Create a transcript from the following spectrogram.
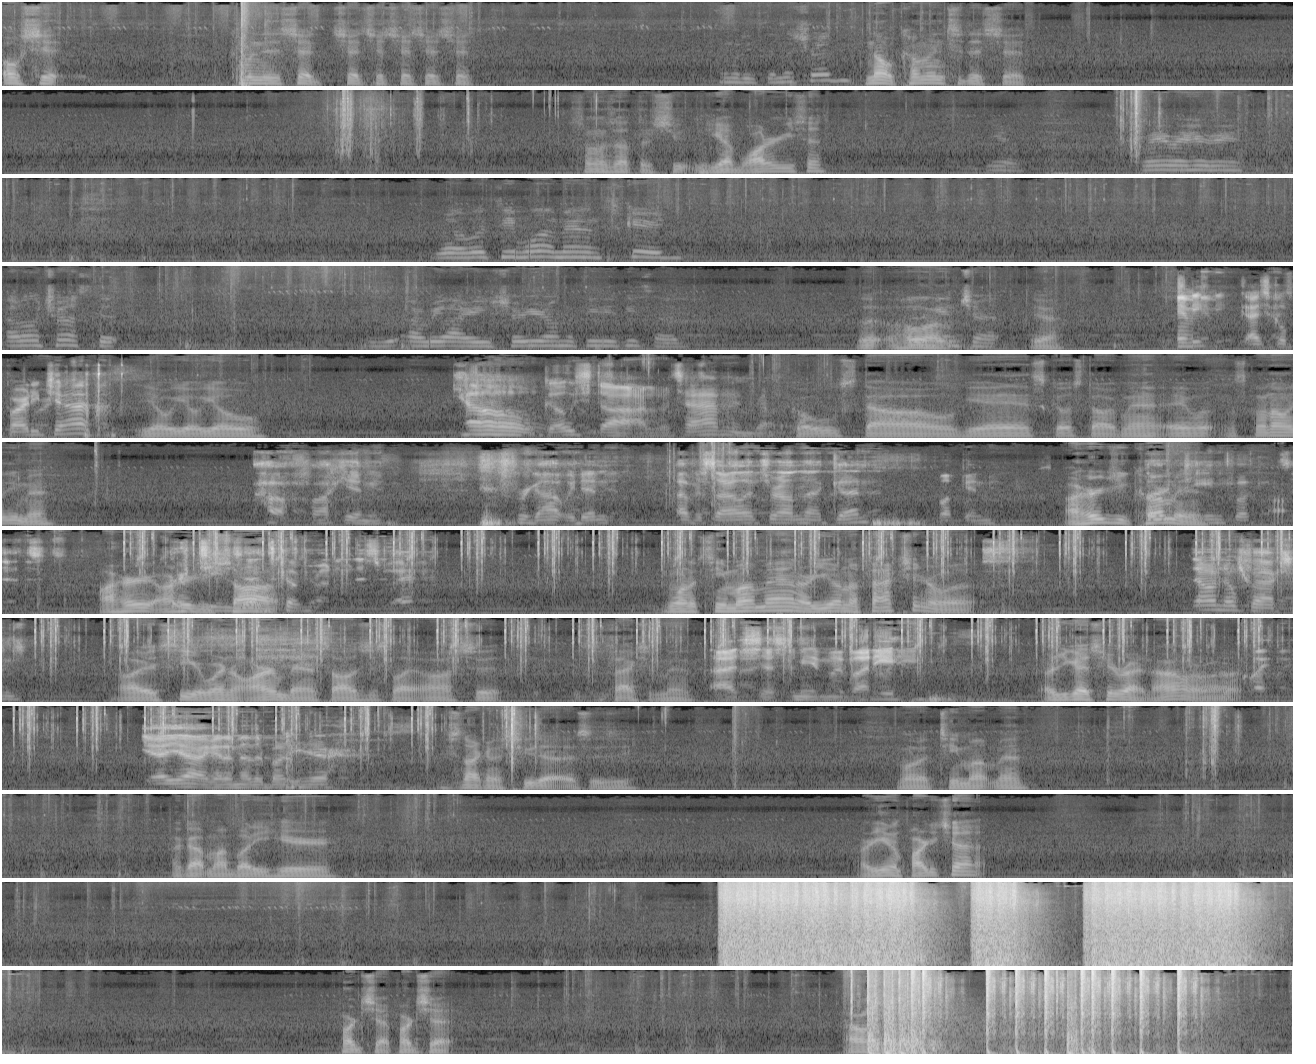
Oh shit. Come into the shed. Shed, shed, shed, shed, shed. Somebody's in the shed? No, come into this shed. Someone's out there shooting. Do you have water, you said? Yeah. Right, right here, right here. Well, what's he want, man? I'm scared. I don't trust it. Is it- Are we? Are you sure you're on the PvP side? Look, Put hold it in on. chat. Yeah. Hey, guys, go party chat. Yo, yo, yo. Yo, Ghost Dog, what's happening, bro? Ghost dog. Yes, ghost dog, man. Hey, what, what's going on with you, man? Oh, fucking. Forgot we didn't have a silencer on that gun. Fucking. I heard you 13 coming. I heard, I heard 13 you shot. come running this way. You want to team up, man? Are you on a faction or what? No, no faction. Oh, I see you're wearing an armband, so I was just like, oh shit, it's a faction, man. Uh, it's just me and my buddy. Are you guys here right now or what? Yeah, yeah, I got another buddy here. He's not gonna shoot at us, is he? You want to team up, man? I got my buddy here. Are you in a party chat? Party chat, party chat. I don't know.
